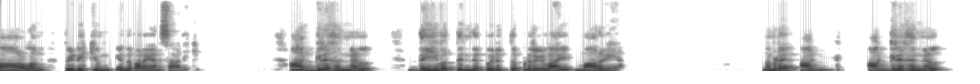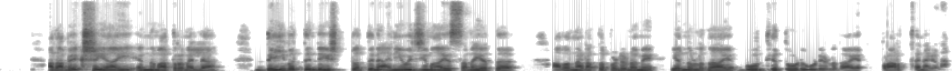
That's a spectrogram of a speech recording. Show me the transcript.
താളം പിടിക്കും എന്ന് പറയാൻ സാധിക്കും. ആഗ്രഹങ്ങൾ ദൈവത്തിന്റെ പൊരുത്തപ്പെടലുകളായി മാറുകയാണ്. നമ്മുടെ ആഗ്രഹങ്ങൾ അത് അപേക്ഷയായി എന്ന് മാത്രമല്ല ദൈവത്തിന്റെ ഇഷ്ടത്തിന് അനുയോജ്യമായ സമയത്ത് അവ നടത്തപ്പെടണമേ എന്നുള്ളതായ ബോധ്യത്തോടു കൂടിയുള്ളതായ പ്രാർത്ഥനകളാണ്.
